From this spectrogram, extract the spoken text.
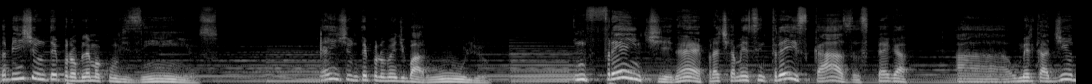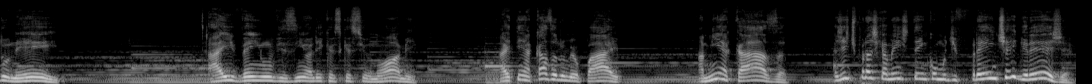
Também a gente não tem problema com vizinhos. A gente não tem problema de barulho. Em frente, né? Praticamente em assim, três casas, pega a, o mercadinho do Ney. Aí vem um vizinho ali que eu esqueci o nome. Aí tem a casa do meu pai, a minha casa. A gente praticamente tem como de frente a igreja.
